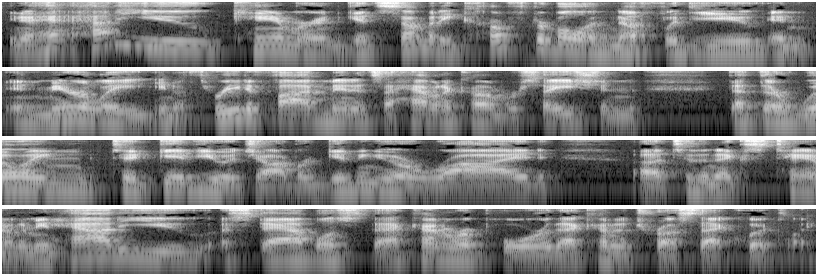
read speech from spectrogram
You know, how, how do you, Cameron, get somebody comfortable enough with you in, in merely, you know, three to five minutes of having a conversation that they're willing to give you a job or giving you a ride uh, to the next town. I mean, how do you establish that kind of rapport, that kind of trust that quickly?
